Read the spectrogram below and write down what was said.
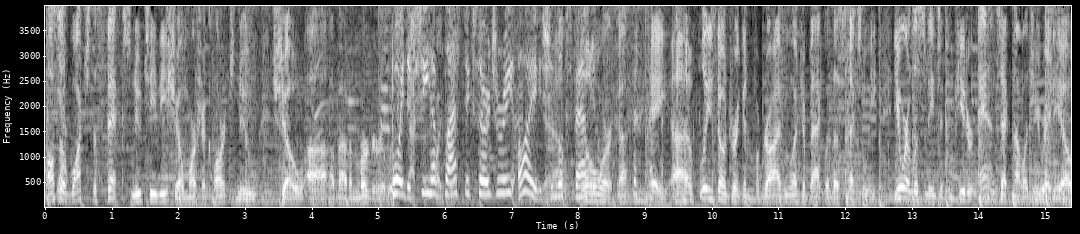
Also, Yeah. watch The Fix, new TV show, Marcia Clark's new show uh, about a murder. It was Boy, did she have quite good. plastic surgery? Oi, she looks fabulous. Little work, huh? hey, uh, please don't drink and drive. We want you back with us next week. You are listening to Computer and Technology Radio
